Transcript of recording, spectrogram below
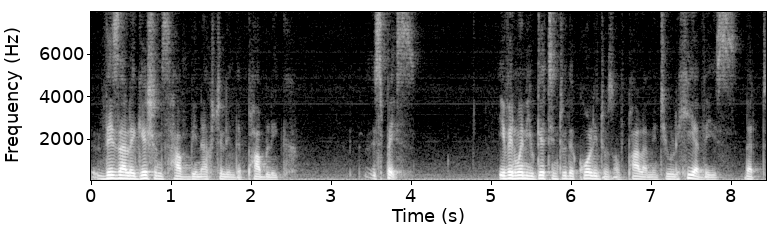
these allegations have been actually in the public space. Even when you get into the corridors of parliament, you'll hear this that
